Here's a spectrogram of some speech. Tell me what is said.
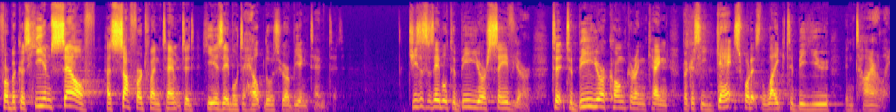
For because he himself has suffered when tempted, he is able to help those who are being tempted. Jesus is able to be your Savior, to, to be your conquering King, because he gets what it's like to be you entirely.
